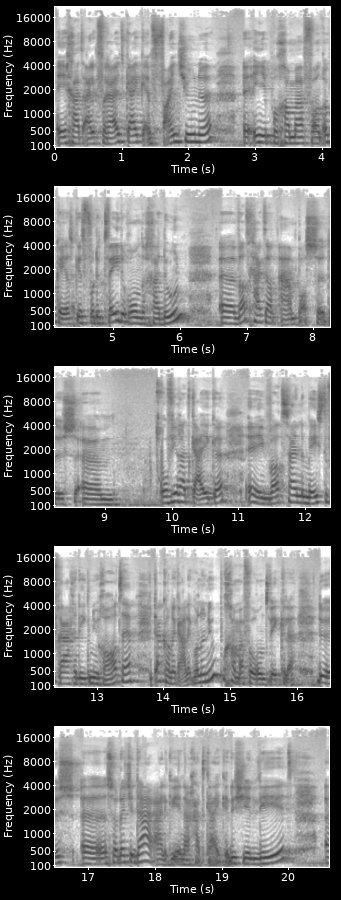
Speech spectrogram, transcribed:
En je gaat eigenlijk vooruitkijken en fine-tunen uh, in je programma van oké, als ik dit voor de tweede ronde ga doen, uh, wat ga ik dan aanpassen? Dus. Um, of je gaat kijken, hey, wat zijn de meeste vragen die ik nu gehad heb? Daar kan ik eigenlijk wel een nieuw programma voor ontwikkelen. Dus, uh, zodat je daar eigenlijk weer naar gaat kijken. Dus je leert uh,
